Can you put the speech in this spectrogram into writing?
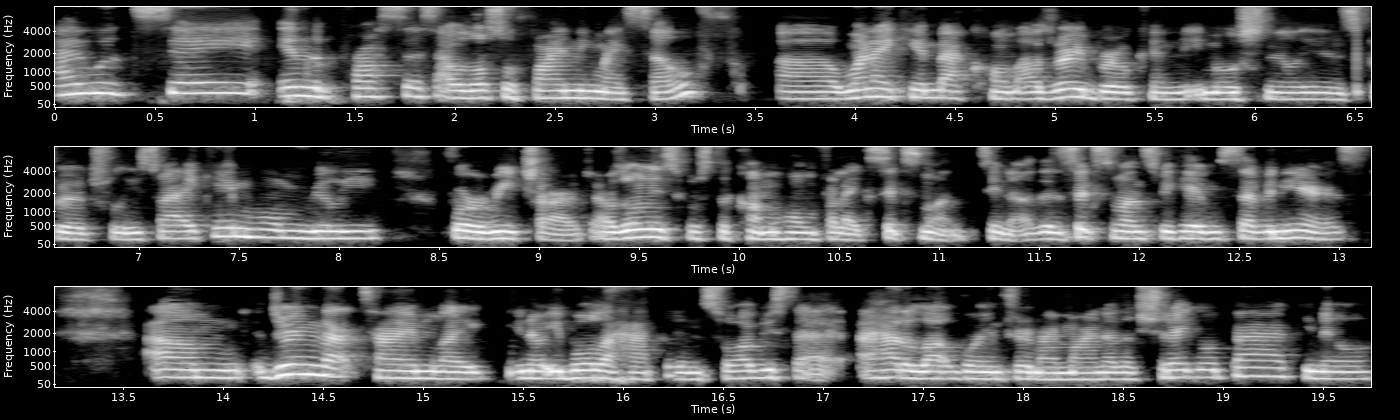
I would say in the process, I was also finding myself. Uh, when I came back home, I was very broken emotionally and spiritually. So I came home really for a recharge. I was only supposed to come home for like six months, you know, then six months became seven years. Um, during that time, like, you know, Ebola happened. So obviously I, I, had a lot going through my mind. I was like, should I go back, you know,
